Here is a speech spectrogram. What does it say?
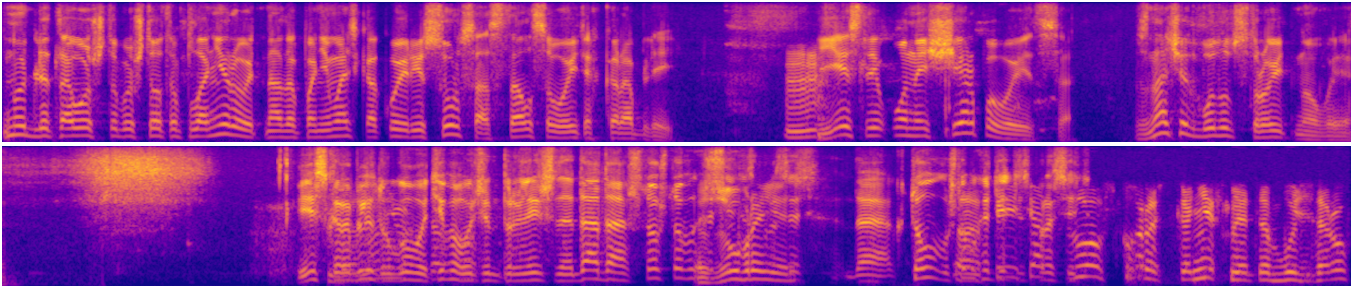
Ну, для того, чтобы что-то планировать, надо понимать, какой ресурс остался у этих кораблей. Mm. Если он исчерпывается, значит, будут строить новые. Есть корабли да, ну, другого типа, очень приличные. Да, да, что, что вы хотите Зубры спросить? есть. Да, кто, что вы хотите спросить? слов скорость, конечно, это будь здоров.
